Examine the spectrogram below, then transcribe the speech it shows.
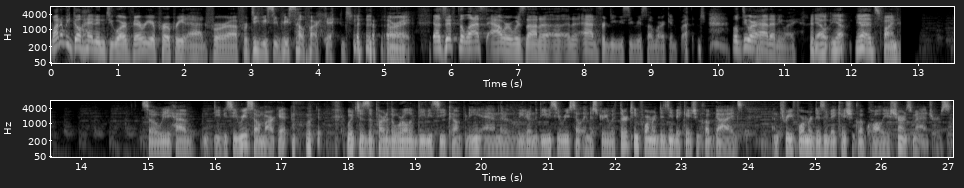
why don't we go ahead and do our very appropriate ad for uh, for DVC resale market? all right, as if the last hour was not a, a, an ad for DVC resale market, but we'll do our yeah. ad anyway. yeah, yeah, yeah, it's fine. So we have DVC Resale Market, which is a part of the World of DVC company, and they're the leader in the DVC resale industry with 13 former Disney Vacation Club guides and three former Disney Vacation Club quality assurance managers.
